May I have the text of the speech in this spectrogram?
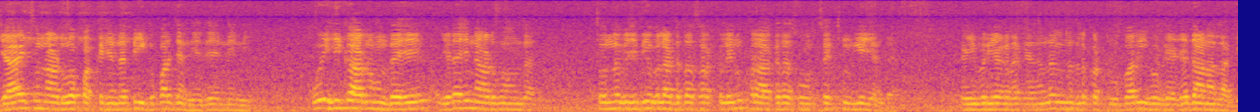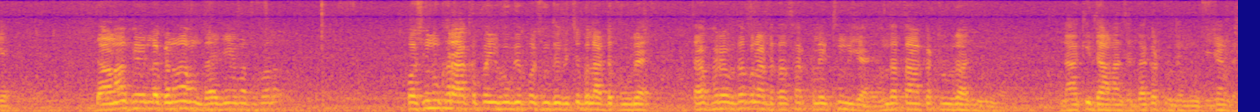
ਜਾਂ ਇਥੋਂ ਨਾੜੂਆ ਪੱਕ ਜਾਂਦਾ ਭੀਕ ਭਰ ਜਾਂਦੀਆਂ ਤੇ ਇੰਨੇ ਨਹੀਂ ਕੋਈ ਇਹੀ ਕਾਰਨ ਹੁੰਦਾ ਇਹ, ਜਿਹੜਾ ਇਹ ਨਾੜੂਆ ਹੁੰਦਾ। ਤੁੰਨ ਵਿੱਚ ਦੀ ਬਲੱਡ ਦਾ ਸਰਕਲ ਇਹਨੂੰ ਖੁਰਾਕ ਦਾ ਸੋਰਸ ਇੱਥੋਂ ਹੀ ਜਾਂਦਾ। ਕਈ ਵਾਰੀ ਅਗਲਾ ਕਹਿੰਦਾ ਹੁੰਦਾ ਵੀ ਮਤਲਬ ਕਟਰੂ ਭਾਰੀ ਹੋ ਗਿਆ ਜਾਂ ਦਾਣਾ ਲੱਗ ਗਿਆ। ਦਾਣਾ ਫੇਰ ਲੱਗਣਾ ਹੁੰਦਾ ਜੇ ਮਤਲਬ ਪਸ਼ੂ ਨੂੰ ਖੁਰਾਕ ਪਈ ਹੋਵੇ ਪਸ਼ੂ ਦੇ ਵਿੱਚ ਬਲੱਡ ਪੂਰਾ ਤਾਂ ਫਿਰ ਉਹਦਾ ਬਲੱਡ ਦਾ ਸਰਕਲ ਇੱਥੋਂ ਦੀ ਜਾ ਰਿਹਾ ਹੁੰਦਾ, ਤਾਂ ਕਟਰੂ ਰਾਜੂ ਹੁੰਦਾ। ਨਾ ਕਿ ਦਾਣਾ ਸਿੱਧਾ ਕਟਰੂ ਦੇ ਮੂੰਹ 'ਚ ਜਾਂਦਾ।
